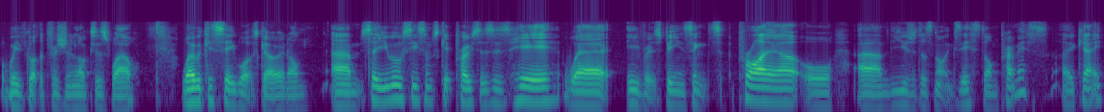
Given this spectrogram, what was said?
we've got the provision logs as well, where we can see what's going on. Um, so you will see some skip processes here where either it's being synced prior or um, the user does not exist on premise, okay?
